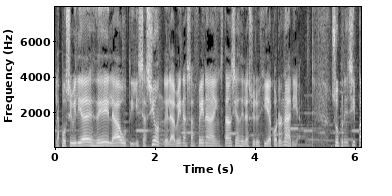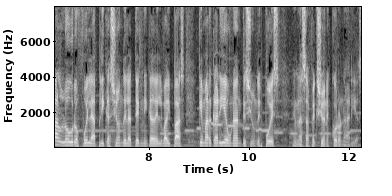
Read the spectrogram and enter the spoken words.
las posibilidades de la utilización de la vena safena a instancias de la cirugía coronaria. Su principal logro fue la aplicación de la técnica del bypass que marcaría un antes y un después en las afecciones coronarias.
